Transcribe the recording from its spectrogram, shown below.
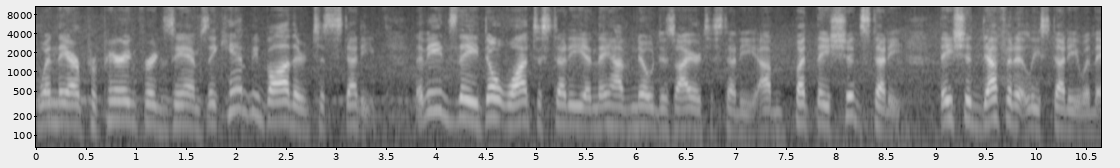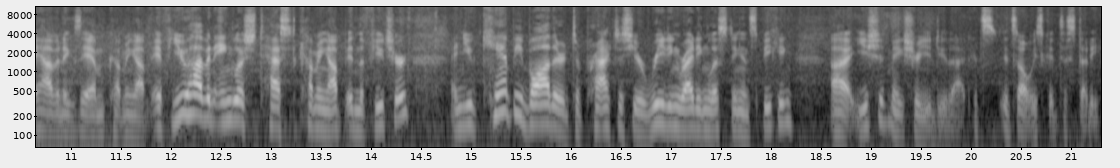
when they are preparing for exams, they can't be bothered to study. That means they don't want to study and they have no desire to study, um, but they should study. They should definitely study when they have an exam coming up. If you have an English test coming up in the future and you can't be bothered to practice your reading, writing, listening, and speaking, uh, you should make sure you do that. It's, it's always good to study.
